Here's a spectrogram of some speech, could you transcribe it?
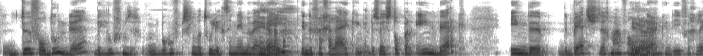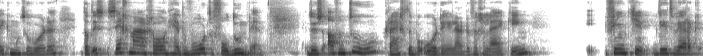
de voldoende, behoeft, behoeft misschien wat toelichting, nemen wij mee ja. in de vergelijkingen. Dus wij stoppen één werk in de, de badge zeg maar, van ja. de werken die vergeleken moeten worden. Dat is zeg maar gewoon het woord voldoende. Dus af en toe krijgt de beoordelaar de vergelijking. Vind je dit werk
